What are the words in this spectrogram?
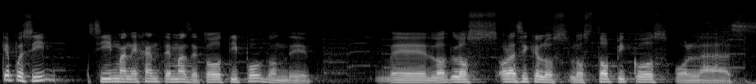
que pues sí, sí manejan temas de todo tipo, donde eh, los, ahora sí que los, los tópicos o las,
